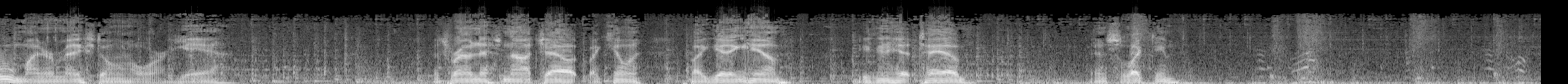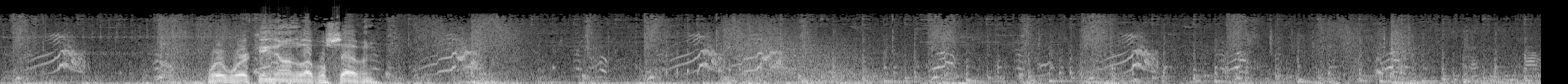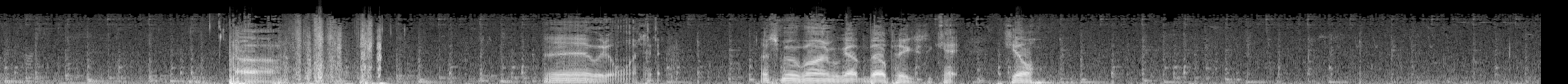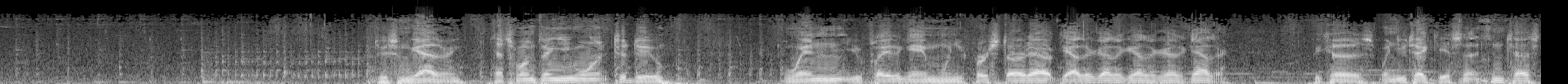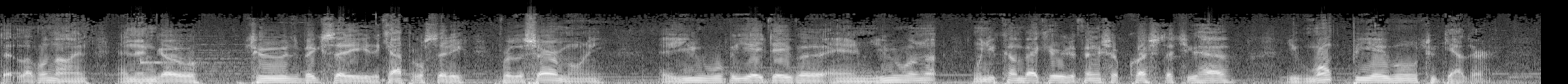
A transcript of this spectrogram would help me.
Oh, minor maystone ore, yeah. Let's round this notch out by killing, by getting him. You can hit tab and select him. We're working on level 7. Eh, we don't want that. Let's move on. We got bell pigs to ca- kill. Do some gathering. That's one thing you want to do when you play the game. When you first start out, gather, gather, gather, gather, gather. Because when you take the Ascension test at level 9 and then go to the big city, the capital city, for the ceremony, uh, you will be a Deva and you will not, when you come back here to finish up quests that you have, you won't be able to gather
